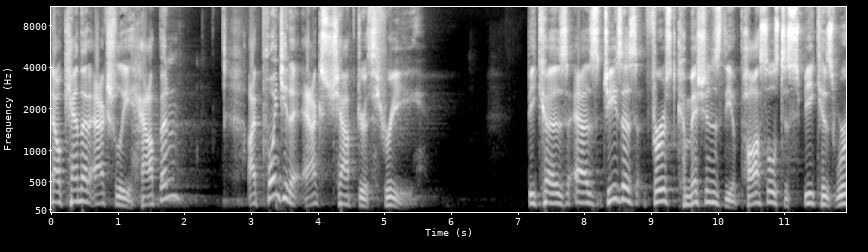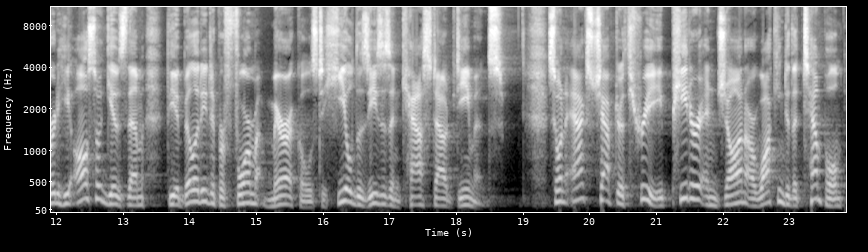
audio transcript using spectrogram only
Now, can that actually happen? I point you to Acts chapter 3. Because as Jesus first commissions the apostles to speak his word, he also gives them the ability to perform miracles, to heal diseases, and cast out demons. So in Acts chapter 3, Peter and John are walking to the temple,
